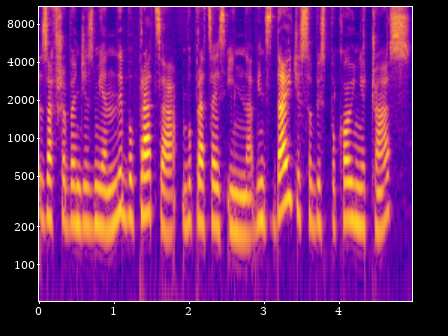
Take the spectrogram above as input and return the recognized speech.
Zawsze będzie zmienny, bo praca, bo praca jest inna, więc dajcie sobie spokojnie czas,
